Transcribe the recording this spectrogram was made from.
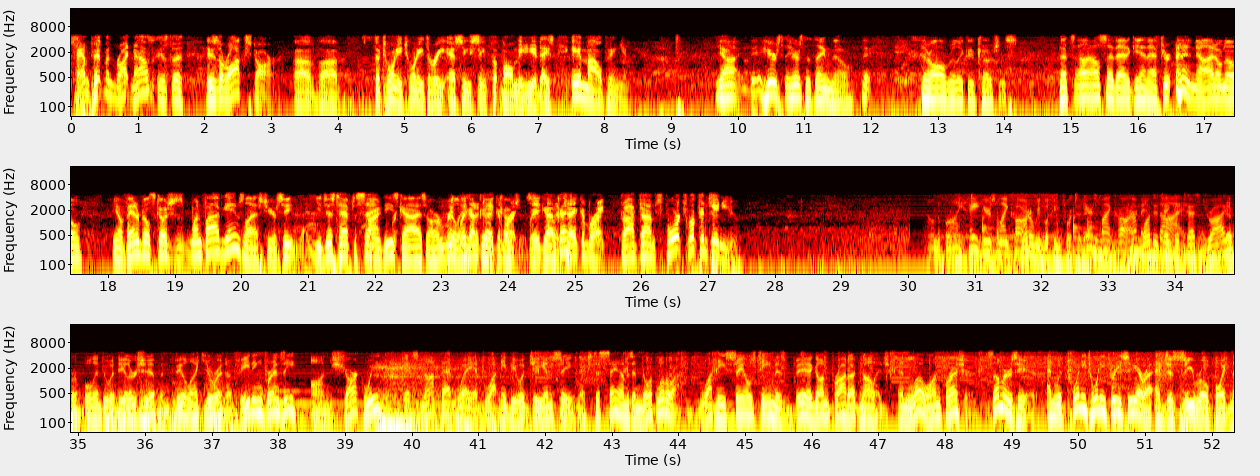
Sam Pittman right now is the is the rock star of uh, the 2023 SEC football media days, in my opinion. Yeah, here's the, here's the thing though. They, they're all really good coaches. That's I'll say that again. After now, I don't know. You know, Vanderbilt's coaches won five games last year. See, you just have to say right. these guys are really we got to good take a coaches. break. We got to Okay? take a break. Drive Time Sports will continue. Down to Bryant. Hey, here's my car. What are we looking for today? Here's my car. Come Want to take inside. a test drive? Ever pull into a dealership and feel like you're in a feeding frenzy? On Shark Week, it's not that way at Gwatney Buick GMC next to Sam's in North Little Rock. Gwatney's sales team is big on product knowledge and low on pressure. Summer's here, and with 2023 Sierra at just 0.9%,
